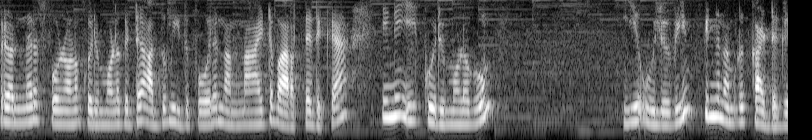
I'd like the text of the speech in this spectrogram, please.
ഒരു ഒന്നര സ്പൂണോളം കുരുമുളക് ഇട്ട് അതും ഇതുപോലെ നന്നായിട്ട് വറുത്തെടുക്കുക. ഇനി ഈ കുരുമുളകും ഈ ഉലുവയും പിന്നെ നമുക്ക് കടുക്.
